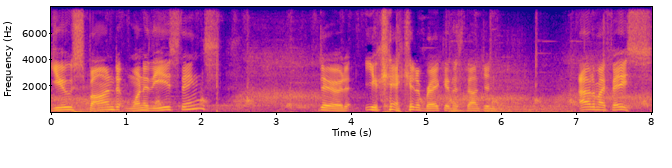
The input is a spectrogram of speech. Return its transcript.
you spawned one of these things? Dude, you can't get a break in this dungeon. Out of my face.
